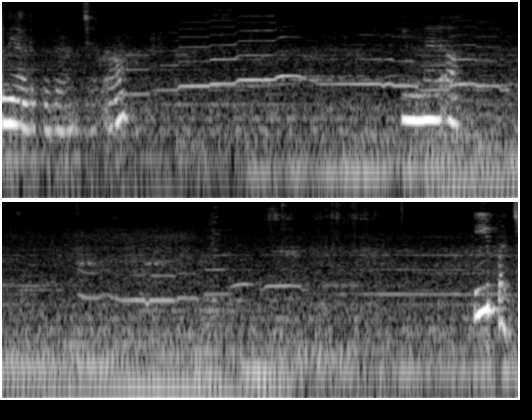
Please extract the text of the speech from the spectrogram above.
ഇനി അടുത്തത് കാണിച്ചു പിന്നെ ആ ഈ പച്ച.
